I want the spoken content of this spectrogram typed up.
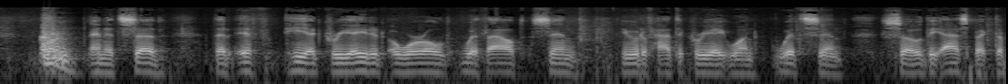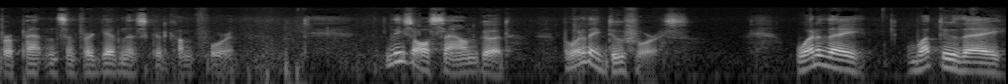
and it said that if He had created a world without sin, He would have had to create one with sin. So the aspect of repentance and forgiveness could come forth. These all sound good, but what do they do for us? What do they, what do they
